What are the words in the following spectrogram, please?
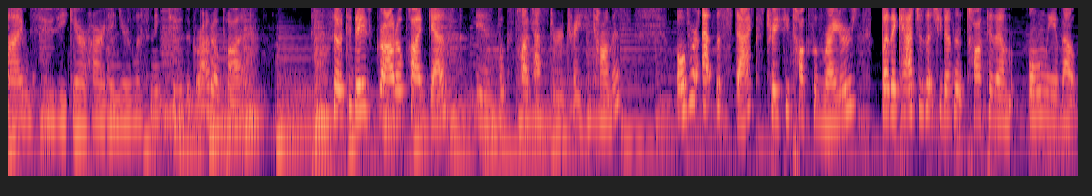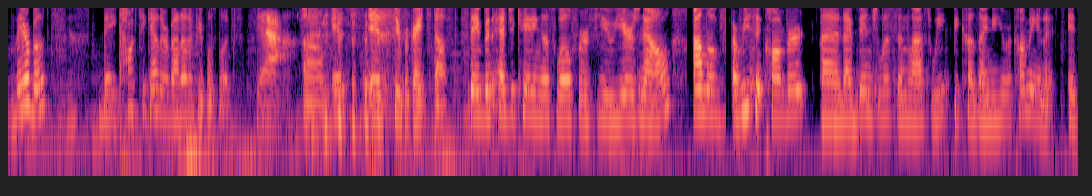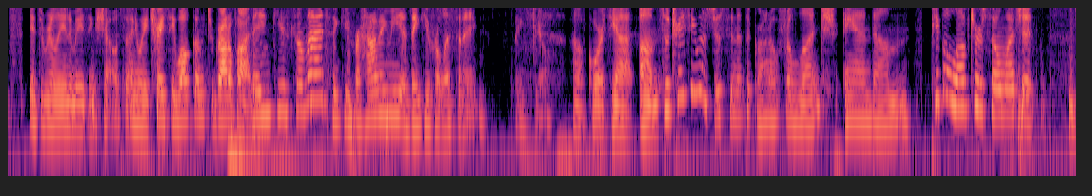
I'm Susie Gerhard, and you're listening to the Grotto Pod. So today's Grotto Pod guest is books podcaster Traci Thomas. Over at the Stacks, Traci talks with writers, but the catch is that she doesn't talk to them only about their books. Yeah. They talk together about other people's books. Yeah, um, it's it's super great stuff. They've been educating us well for a few years now. I'm a, a recent convert, and I binge listened last week because I knew you were coming, and it, it's it's really an amazing show. So anyway, Traci, welcome to Grotto Pod. Thank you so much. Thank you for having me, and thank you for listening. Thank you. Of course, yeah. Um, so Traci was just in at the grotto for lunch, and um, people loved her so much it.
